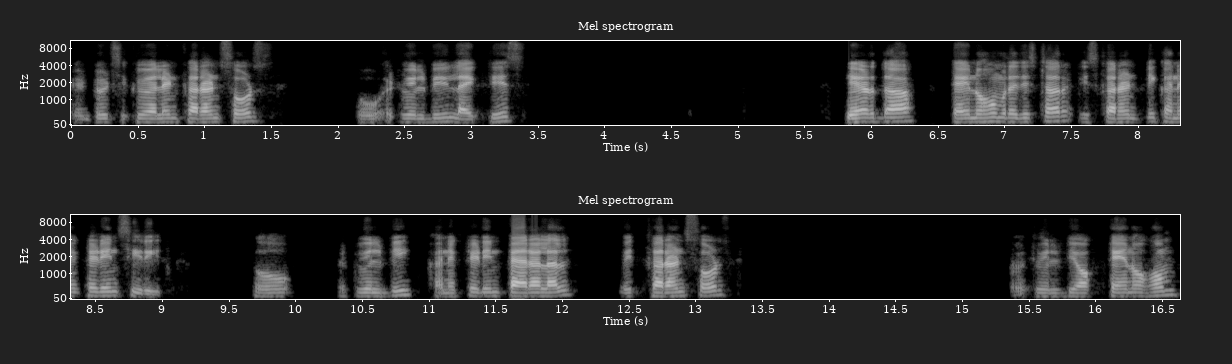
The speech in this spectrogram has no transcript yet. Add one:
into its equivalent current source. So it will be like this. Here the 10 ohm resistor is currently connected in series. So it will be connected in parallel with current source. So it will be of 10 ohm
